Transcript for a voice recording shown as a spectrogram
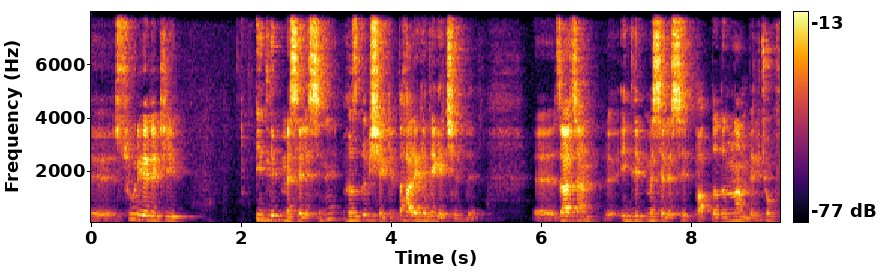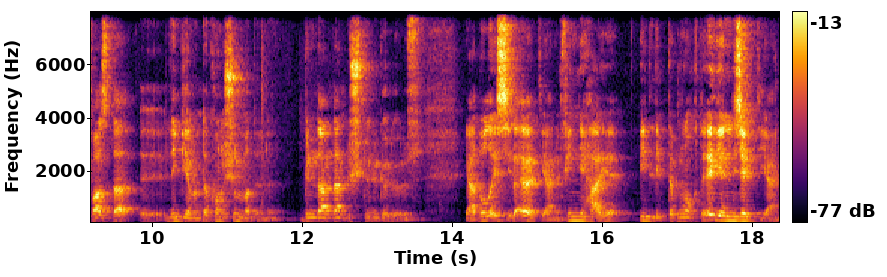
e, Suriye'deki İdlib meselesini hızlı bir şekilde harekete geçirdi. E, zaten e, İdlib meselesi patladığından beri çok fazla e, Libya'nın da konuşulmadığını, gündemden düştüğünü görüyoruz. Ya dolayısıyla evet yani fin nihaye İdlib'de bu noktaya gelinecekti yani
